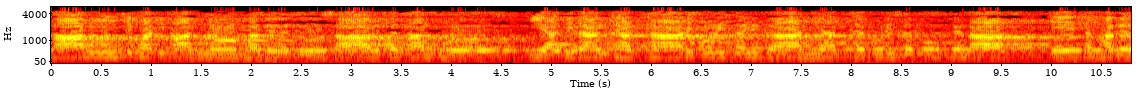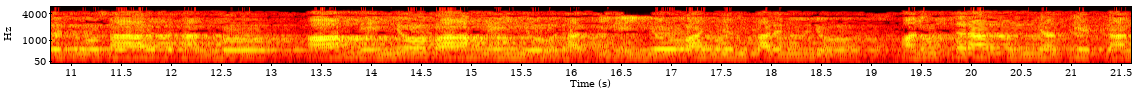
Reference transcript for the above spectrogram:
සාමීචි පටිපන්නෝ භගවතු ශාවක සංඝෝ යදිදං චත්තාරි පුරිස යුගානි අත්ථ පුරිස පුද්ගලා ඒත භගවතු ශාවක සංඝෝ ආහුනේයෝ පාහුනේයෝ ධක්ඛිනේයෝ අඤ්ඤලි කරණීයෝ අනුත්තරං පුඤ්ඤක්ඛෙත්තං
